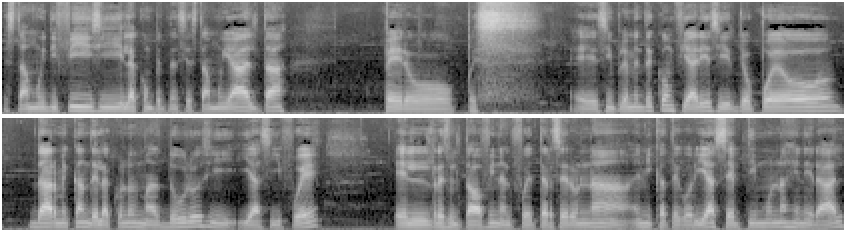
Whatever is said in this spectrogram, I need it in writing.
está muy difícil, la competencia está muy alta, pero pues eh, simplemente confiar y decir yo puedo darme candela con los más duros y, así fue. El resultado final fue tercero en, la, en mi categoría, séptimo en la general,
